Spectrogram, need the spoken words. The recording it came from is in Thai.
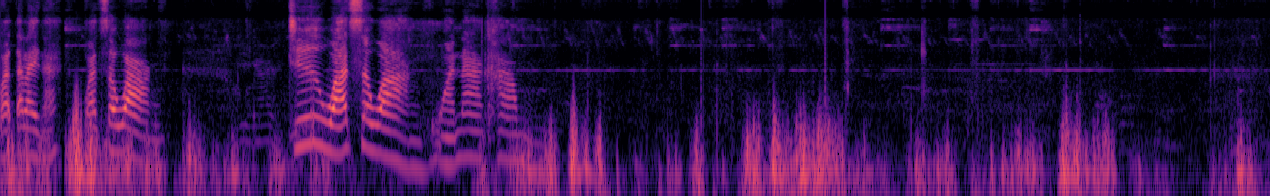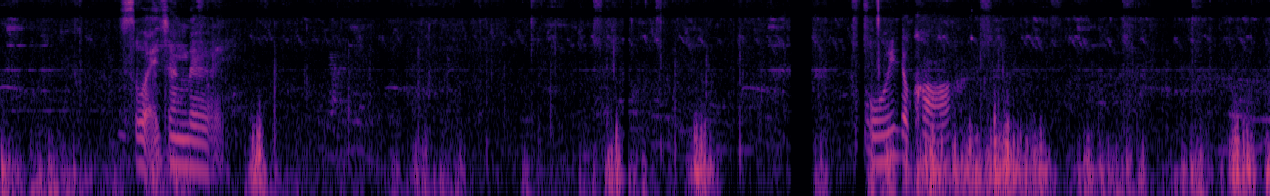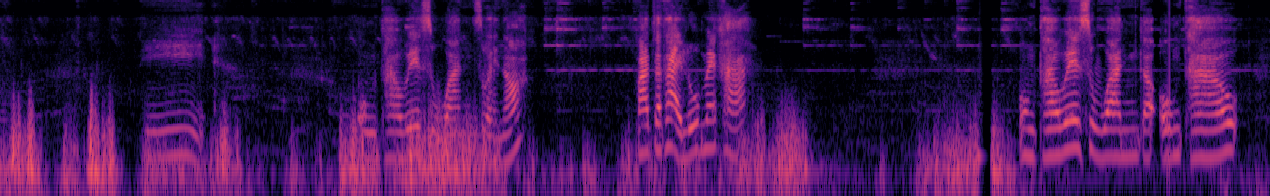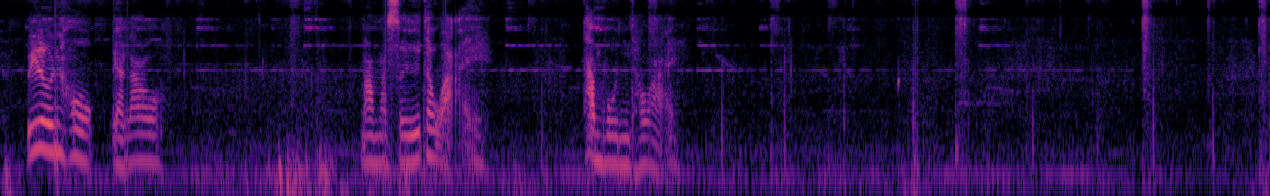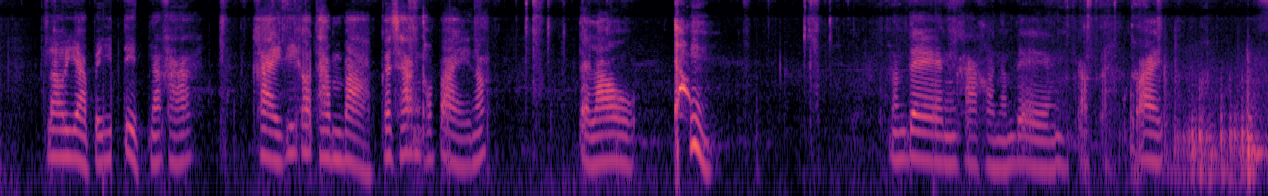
วัดอะไรนะ วัดสว่าง ชื่อวัดสว่าง หัวนาคำสวยจังเลย โอ้ยเดี๋ยวขอ นี่ อง ค์ท้าวเวสุวรรณสวยเนาะมาจะถ่ายรูปไหมคะ องค์ท้าวเวสสุวรรณกับองค์เท้า วิรุณหกเดี๋ยวเราเรามาซื้อถวายทำบุญถวายเราอย่าไปยึดติดนะคะ ใครที่เขาทำบาปก็ช่างเขาไปเนาะ แต่เรา น้ำแดงค่ะ ขอน้ำแดงกับไหว้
